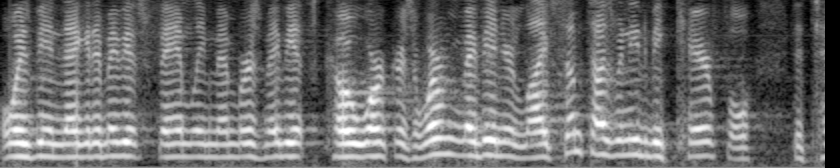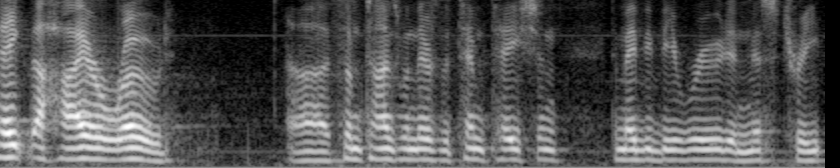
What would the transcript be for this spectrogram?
always being negative, maybe it's family members, maybe it's coworkers, or wherever it may be in your life, sometimes we need to be careful to take the higher road. Uh, sometimes when there's a temptation to maybe be rude and mistreat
